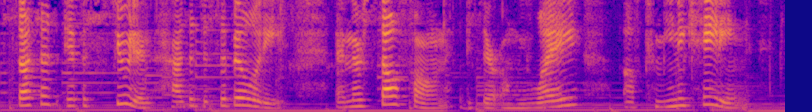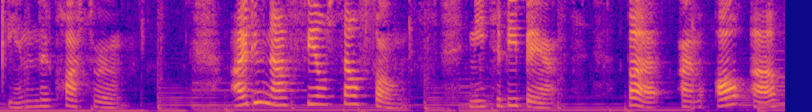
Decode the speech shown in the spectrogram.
such as if a student has a disability and their cell phone is their only way of communicating in the classroom. I do not feel cell phones need to be banned, but I'm all up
